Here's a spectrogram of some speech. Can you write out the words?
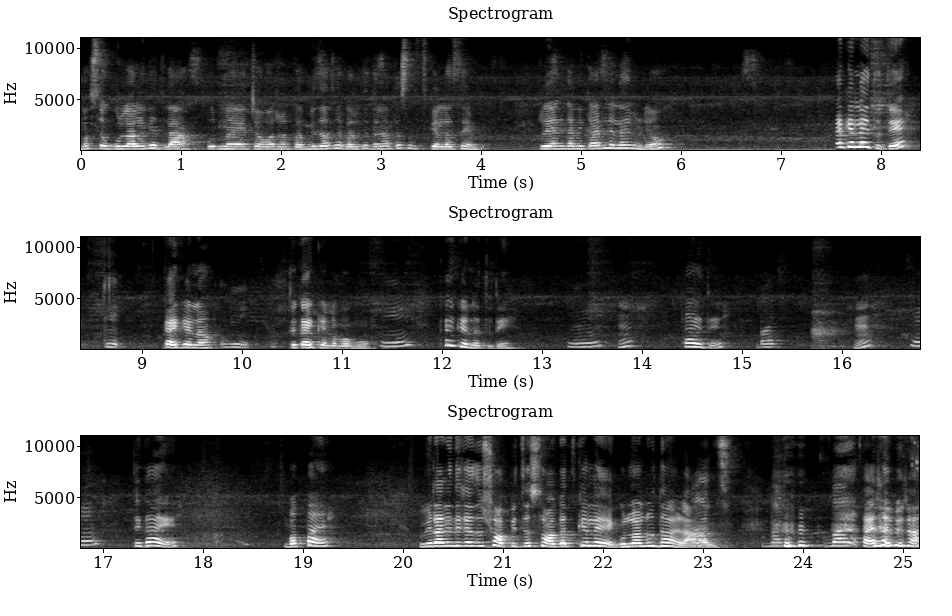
मस्त गुलाल घेतला पूर्ण याच्यावर कमी जसं करत होतं ना तसंच केलं सेम प्रियंकाने काढलेला आहे व्हिडिओ काय केलंय तू ते? काय केलं? ते काय केलं बाबू? काय केलं तू ते? काय ते? हं? ते काय आहे? बाप्पा आहे. विराने त्याच्या शॉपीचं स्वागत केलंय. गुलाल उधळला आज. ना विरा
